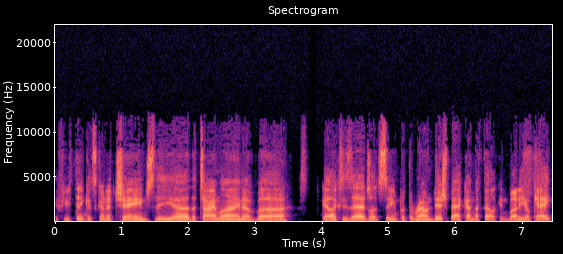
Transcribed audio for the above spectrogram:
if you think it's going to change the uh, the timeline of uh, Galaxy's Edge, let's see and put the round dish back on the Falcon, buddy. Okay,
